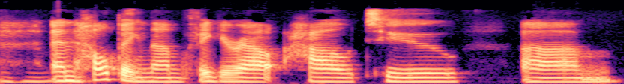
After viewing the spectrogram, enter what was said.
mm-hmm. and helping them figure out how to um,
